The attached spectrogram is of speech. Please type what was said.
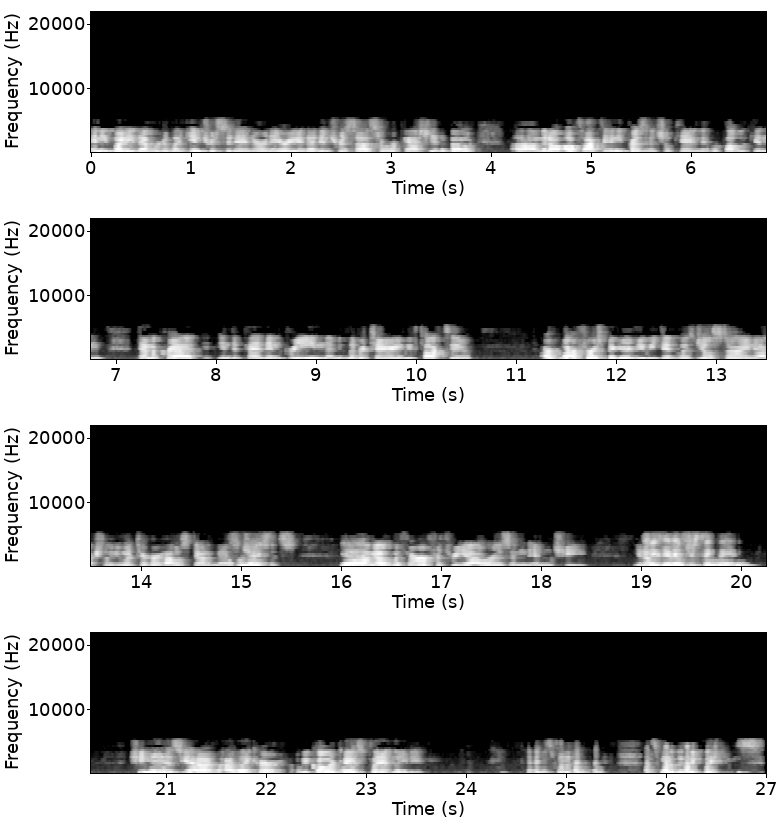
anybody that we're like interested in or an area that interests us or we're passionate about. Um, and I'll, I'll talk to any presidential candidate, Republican, Democrat, Independent, Green, I mean Libertarian. We've talked to our our first big interview we did was Jill Stein. Actually, we went to her house down in oh, Massachusetts. We hung Yeah, out with her for three hours, and and she, you know, she's an us- interesting lady. She is, yeah. I, I like her. We call her Yeah. Base Plant Lady. That's one of that's one of the nicknames.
